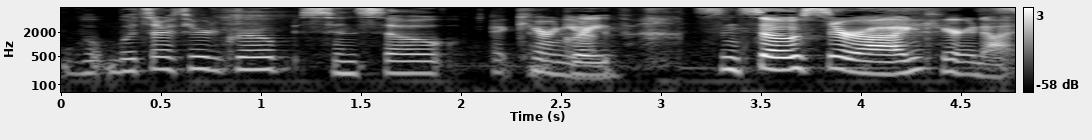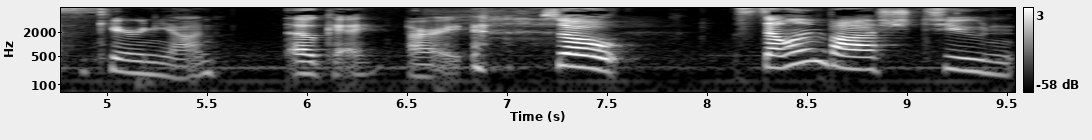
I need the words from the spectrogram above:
Wh- What's our third grape? Cinsault uh, At Carignan. grape. Cinsault, Syrah, and Carignan. Carignan. Okay, all right. So, Stellenbosch to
